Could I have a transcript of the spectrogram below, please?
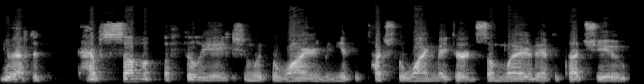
You have to have some affiliation with the winery. I mean, you have to touch the winemaker in some way, or they have to touch you.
